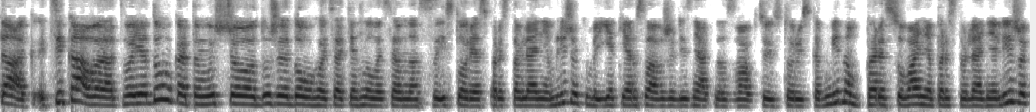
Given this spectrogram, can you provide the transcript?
Так, цікава твоя думка, тому що дуже довго ця тягнулася в нас історія з переставлянням ліжок, як Ярослав Желізняк назвав цю історію з Кабміном, пересування, переставляння ліжок.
